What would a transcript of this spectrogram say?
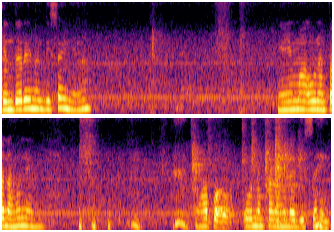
Ganda rin ang design, eh, no? Yan yung mga unang panahon, eh. mga pa unang panahon na design.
